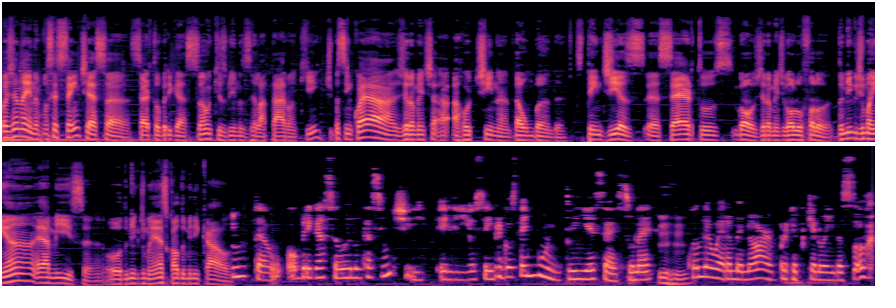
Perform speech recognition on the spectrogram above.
Ô, Janaína, você sente essa certa obrigação que os meninos relataram aqui? Tipo assim, qual é a- geralmente a, a rotina da Umbanda? Tem dias é, certos, igual, geralmente, igual o Lu falou, domingo de manhã é a missa, ou domingo de manhã é a escola dominical. Então, obrigação eu nunca senti. Ele, eu sempre gostei muito em excesso, né? Uhum. Quando eu era menor, porque pequeno ainda sou,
